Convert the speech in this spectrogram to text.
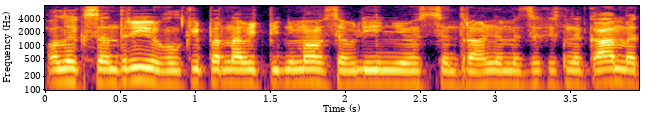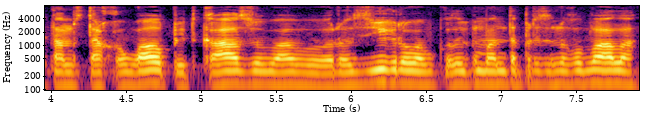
Олександрії голкіпер навіть піднімався в лінію з центральними захисниками, там страхував, підказував, розігрував, коли команда презентувала,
